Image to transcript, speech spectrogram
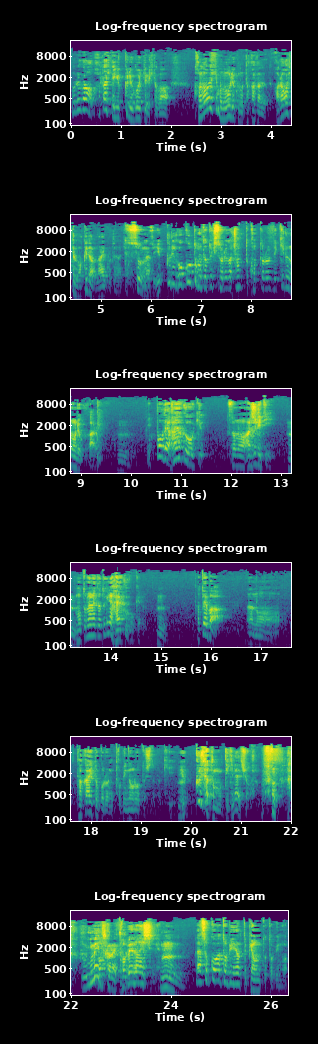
それが果たしてゆっくり動いてる人が必ずしも能力の高さで表してるわけではないことになっちゃうんですよね。そうなんですよ。ゆっくり動こうと思った時それがちゃんとコントロールできる能力がある、一方で早く動きそのアジリティ、求められた時には早く動ける、例えばあの高いところに飛び乗ろうとした時、ゆっくりだともうできないでしょ。イメージつかないですよ飛べないしね、うん。だからそこは飛び乗ってピョンと飛びの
